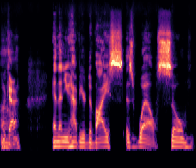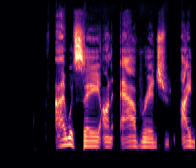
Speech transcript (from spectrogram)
Okay. Um, and then you have your device as well. So I would say on average, I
